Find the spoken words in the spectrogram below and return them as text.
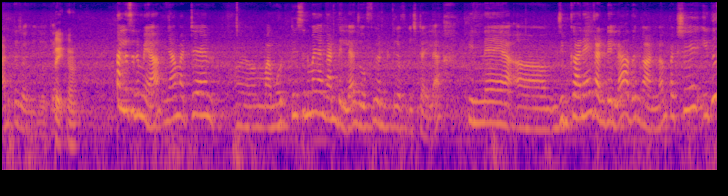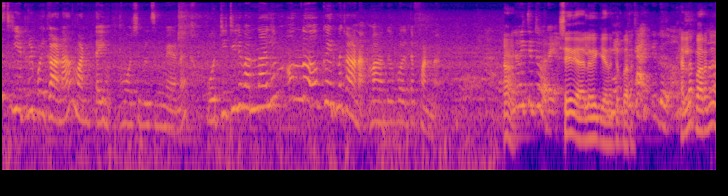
അടുത്ത ചോദ്യം ചോദിക്കാം. നല്ല സിനിമയാണ് ഞാൻ മറ്റേ മമ്മൂട്ടി സിനിമ ഞാൻ കണ്ടില്ല. ജോഫി കണ്ടിട്ട് ജോഫിക്ക് ഇഷ്ടമില്ല പിന്നെ ജിംഖാനയും കണ്ടില്ല അതും കാണണം. പക്ഷേ ഇത് തിയേറ്ററിൽ പോയി കാണാം. വൺ ടൈം മോശബിൾ സിനിമയാണ്. ഒ ടി ടിയിൽ വന്നാലും ഒന്ന് ഒക്കെ ഇരുന്ന് കാണാം. അതുപോലത്തെ ഫണ്ണ് ശരി ആലോചിക്കുക എന്നിട്ട് പറ. അല്ല പറഞ്ഞു.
